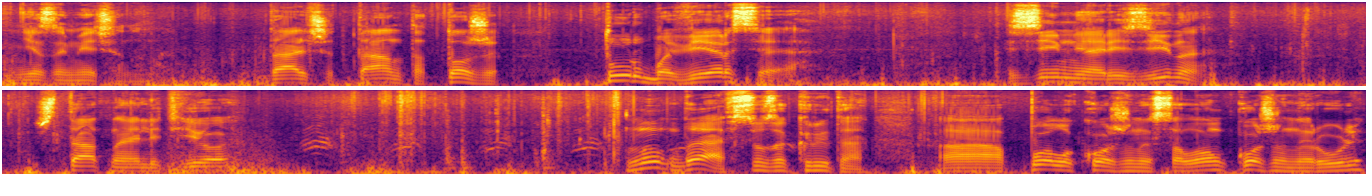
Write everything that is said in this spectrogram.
незамеченным. Дальше Танта тоже турбо версия зимняя резина, штатное литье. Ну да, все закрыто. А, полукожаный салон, кожаный руль,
